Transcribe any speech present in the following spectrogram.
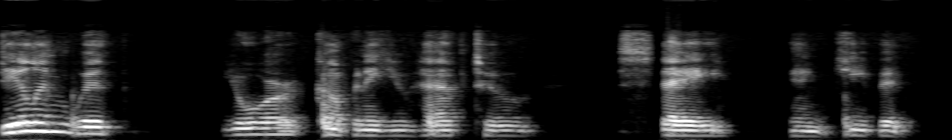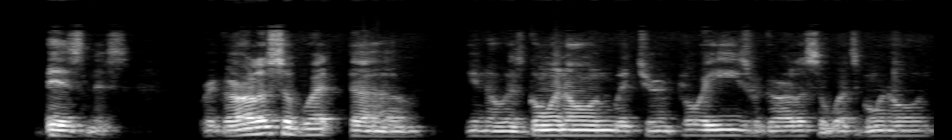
dealing with your company, you have to stay and keep it business, regardless of what um, you know is going on with your employees, regardless of what's going on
